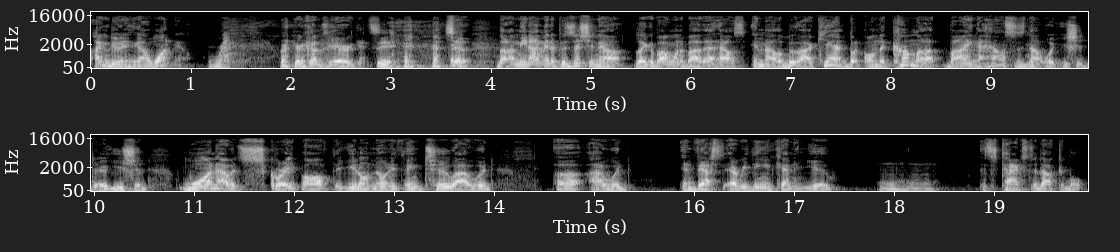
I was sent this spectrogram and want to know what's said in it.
I can do anything I want now." Right. Here comes the arrogance. Yeah. so, but I mean, I'm in a position now. Like, if I want to buy that house in Malibu, I can. But on the come up, buying a house is not what you should do. You should one, I would scrape off that you don't know anything. Two, I would, uh, I would invest everything you can in you. It's tax deductible.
